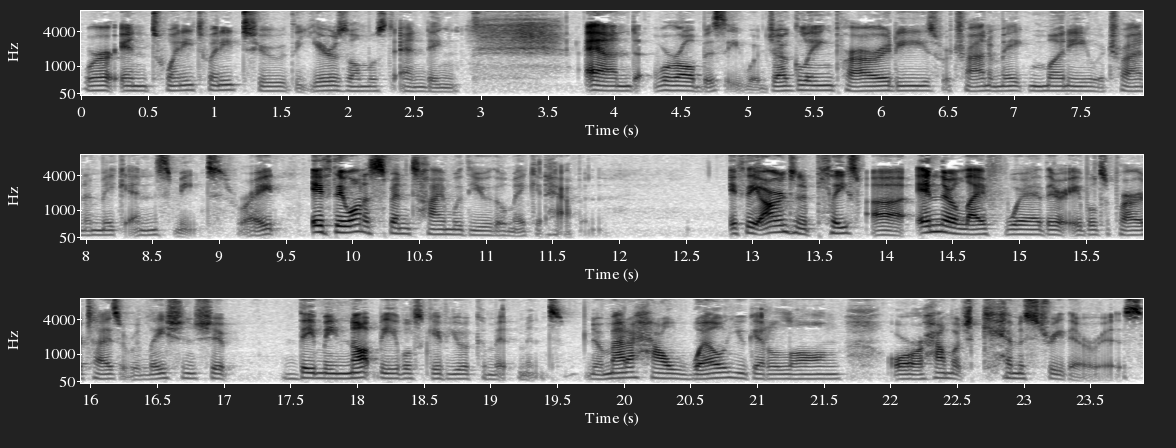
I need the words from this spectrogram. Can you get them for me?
we're in 2022, the year's almost ending, and we're all busy. We're juggling priorities, we're trying to make money, we're trying to make ends meet, right? If they want to spend time with you, they'll make it happen. If they aren't in a place uh, in their life where they're able to prioritize a relationship, they may not be able to give you a commitment, no matter how well you get along or how much chemistry there is.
